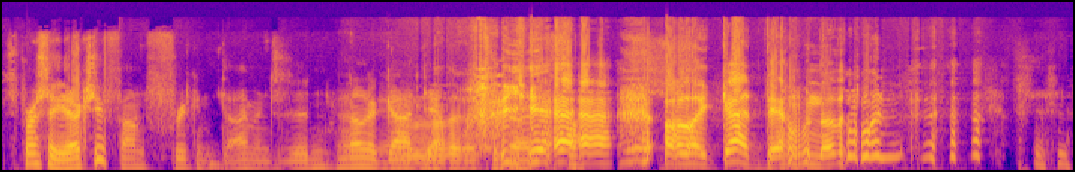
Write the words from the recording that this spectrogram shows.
Surprised you actually found freaking diamonds, dude. Another Damn, goddamn another- yeah. I'm like, goddamn, another one.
